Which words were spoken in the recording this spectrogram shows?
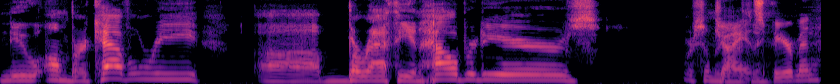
new Umber Cavalry, uh, Baratheon Halberdiers, or some Giant spearmen?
